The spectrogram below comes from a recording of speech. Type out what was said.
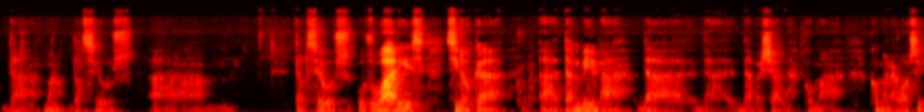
de, bueno, dels seus eh, dels seus usuaris, sinó que eh, també va de, de, de baixada com a, com a negoci.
